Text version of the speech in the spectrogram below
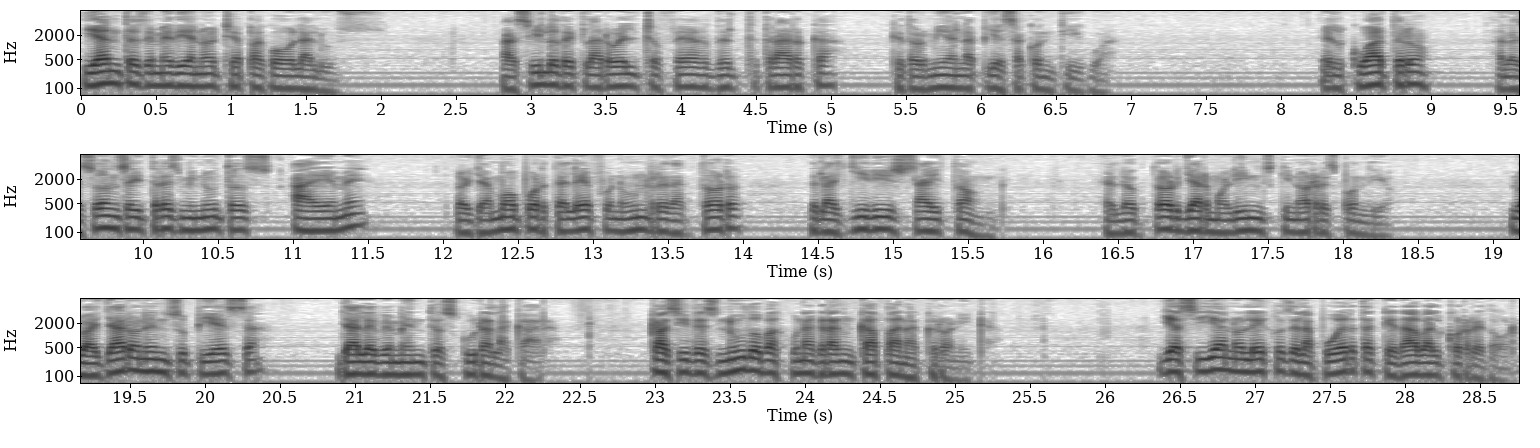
y antes de medianoche apagó la luz. Así lo declaró el chofer del tetrarca, que dormía en la pieza contigua. El 4, a las once y tres minutos AM, lo llamó por teléfono un redactor de la Yiddish Zeitung. El doctor Yarmolinsky no respondió. Lo hallaron en su pieza, ya levemente oscura la cara, casi desnudo bajo una gran capa anacrónica. Yacía no lejos de la puerta que daba al corredor.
